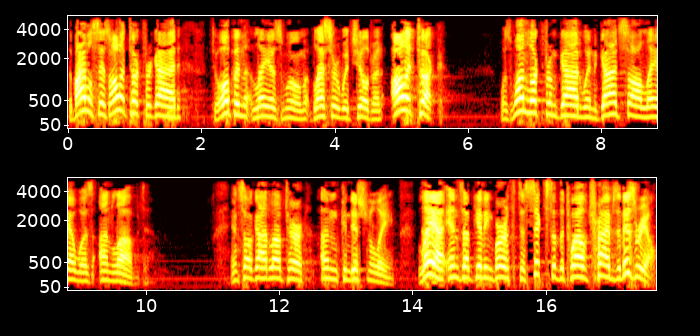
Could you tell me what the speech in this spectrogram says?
the Bible says all it took for God to open Leah's womb, bless her with children, all it took was one look from God when God saw Leah was unloved. And so God loved her unconditionally. Leah ends up giving birth to six of the twelve tribes of Israel.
